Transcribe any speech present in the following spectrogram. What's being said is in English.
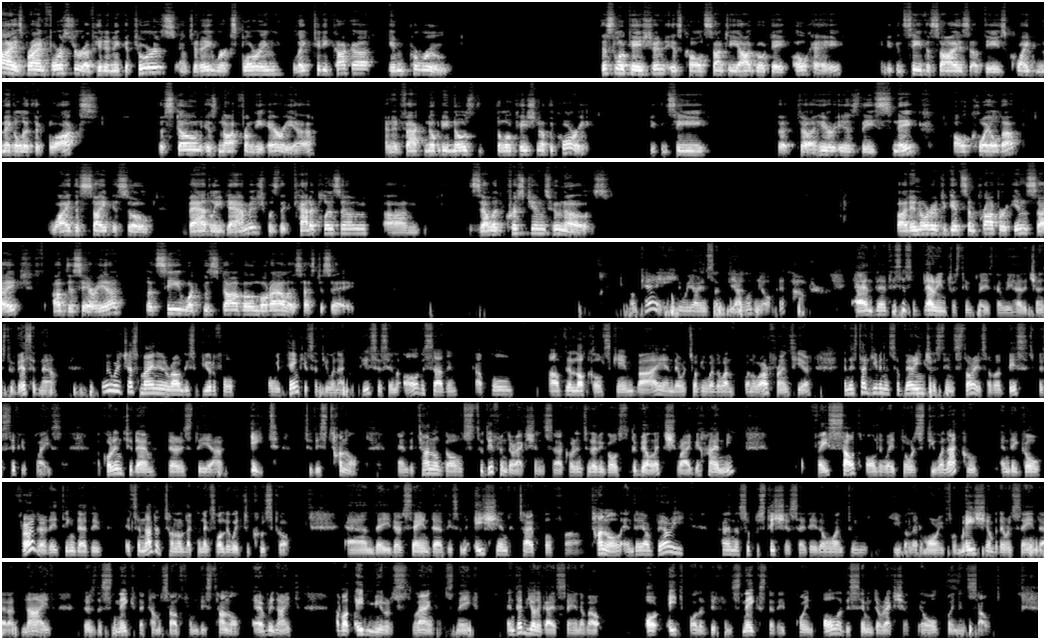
Hi, it's Brien Foerster of Hidden Inca Tours, and today we're exploring Lake Titicaca in Peru. This location is called Santiago de Ojje, and you can see the size of these quite megalithic blocks. The stone is not from the area, and in fact, nobody knows the location of the quarry. You can see that uh, here is the snake all coiled up. Why the site is so badly damaged? Was it cataclysm? Um, zealot Christians? Who knows? But in order to get some proper insight of this area, let's see what Gustavo Morales has to say. Okay, here we are in Santiago de Ojje. And uh, this is a very interesting place that we had a chance to visit now. We were just mining around this beautiful, we think is a Tiwanaku pieces, and all of a sudden, a couple of the locals came by and they were talking with one, one of our friends here, and they started giving us a very interesting stories about this specific place. According to them, there is the uh, gate to this tunnel, and the tunnel goes to different directions. According to them, it goes to the village right behind me, face south all the way towards Tiwanaku, and they go further. They think that it's another tunnel that connects all the way to Cusco. And they, they're saying that it's an ancient type of uh, tunnel, and they are very kind of superstitious. Uh, they don't want to give a little more information, but they were saying that at night there's the snake that comes out from this tunnel every night, about eight meters length of snake. And then the other guy is saying about or eight other different snakes that they point all at the same direction. They're all pointing south.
